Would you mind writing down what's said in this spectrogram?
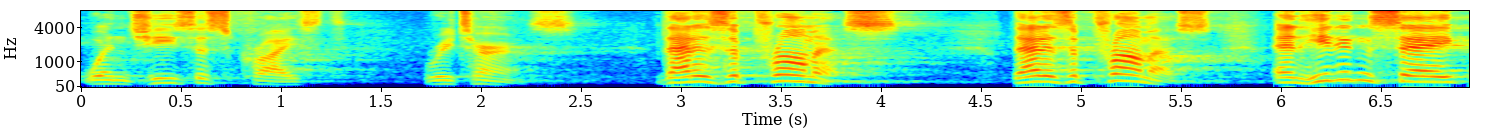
when Jesus Christ returns. That is a promise. That is a promise. And he didn't say,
